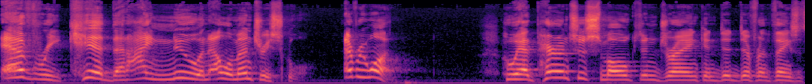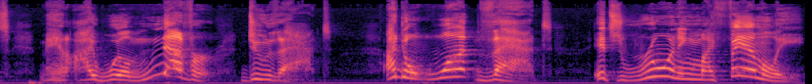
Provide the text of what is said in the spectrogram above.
every kid that I knew in elementary school, everyone who had parents who smoked and drank and did different things, it's, man, I will never do that. I don't want that. It's ruining my family.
